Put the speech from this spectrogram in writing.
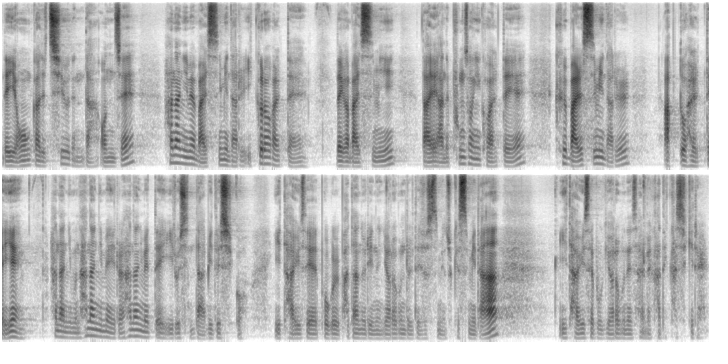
내 영혼까지 치유된다. 언제? 하나님의 말씀이 나를 이끌어갈 때, 내가 말씀이 나의 안에 풍성이 거할 때에 그 말씀이 나를 압도할 때에 하나님은 하나님의 일을 하나님의 때에 이루신다 믿으시고 이 다윗의 복을 받아 누리는 여러분들 되셨으면 좋겠습니다. 이 다윗의 복이 여러분의 삶에 가득하시기를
